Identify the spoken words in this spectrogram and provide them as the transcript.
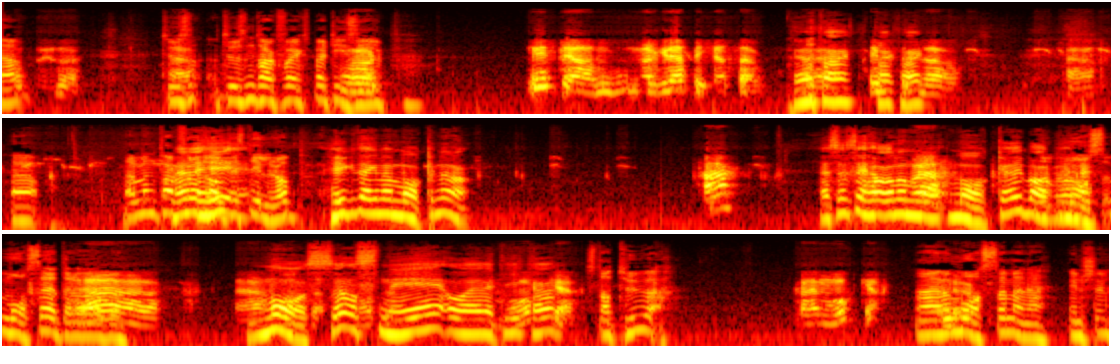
Ja, tusen, tusen takk for ekspertisehjelp. Kristian Margrethe Tjessem. Jo, takk. Takk, takk. Ja. Nei, men takk Men for at du alltid stiller opp. Hygg deg med måkene, da. Hæ? Jeg syns jeg hører noen må- måker i bakgrunnen. Måse, måse heter det. Ja, ja, ja. Måse og sne og jeg vet ikke hva. Statue. Hva er måke? Nei, det var måse, mener jeg. Unnskyld.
